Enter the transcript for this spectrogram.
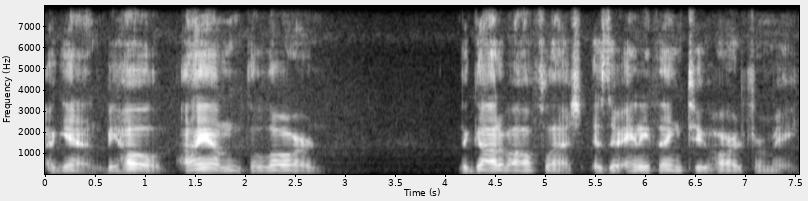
Again, behold, I am the Lord, the God of all flesh. Is there anything too hard for me?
